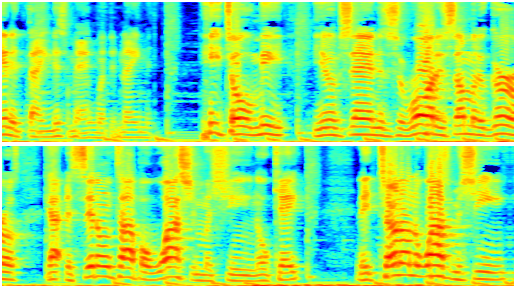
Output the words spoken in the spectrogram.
anything this man went to naming. He told me, you know what I'm saying, the sorority, some of the girls got to sit on top of washing machine, okay? They turn on the washing machine,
